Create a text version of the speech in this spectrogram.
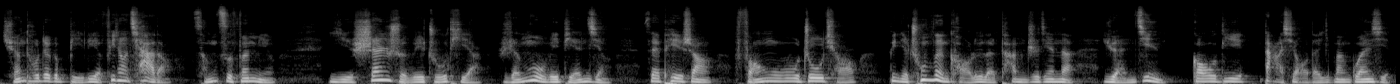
全图这个比例非常恰当，层次分明，以山水为主体啊，人物为点景。再配上房屋周桥，并且充分考虑了它们之间的远近、高低、大小的一般关系，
